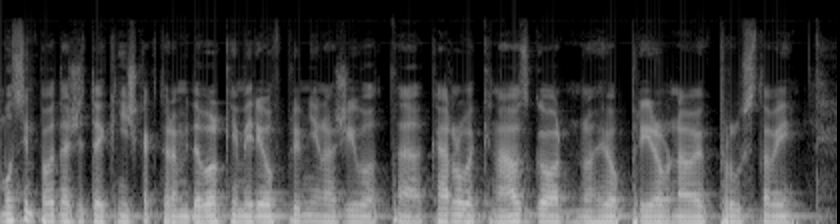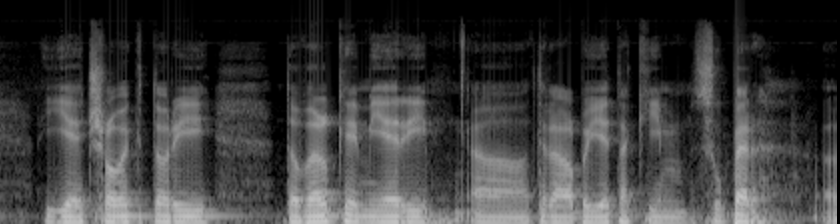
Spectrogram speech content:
musím povedať, že to je knižka, ktorá mi do veľkej miery ovplyvnila život. Karl Knausgård, mnohí ho prirovnávajú k Prústovi, je človek, ktorý do veľkej miery, teda, alebo je takým super, e,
